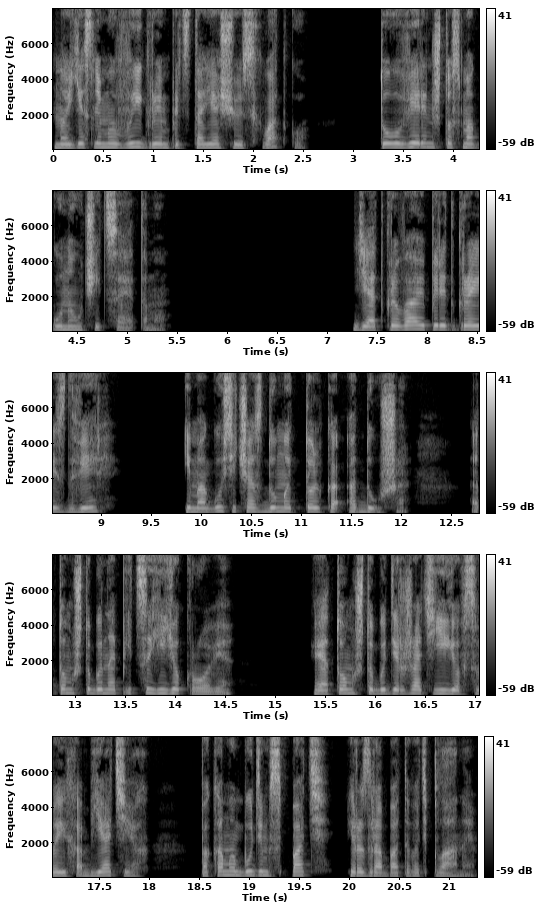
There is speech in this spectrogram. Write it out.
но если мы выиграем предстоящую схватку, то уверен, что смогу научиться этому. Я открываю перед Грейс дверь и могу сейчас думать только о душе, о том, чтобы напиться ее крови, и о том, чтобы держать ее в своих объятиях, пока мы будем спать и разрабатывать планы.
